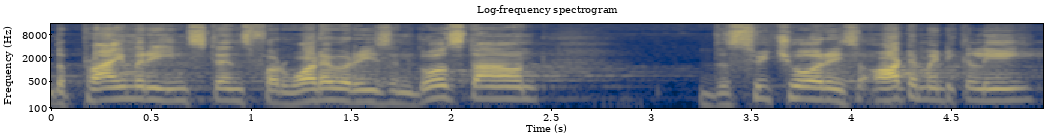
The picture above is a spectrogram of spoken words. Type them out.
the primary instance, for whatever reason, goes down, the switchover is automatically,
